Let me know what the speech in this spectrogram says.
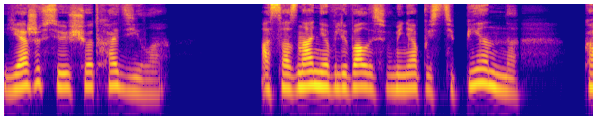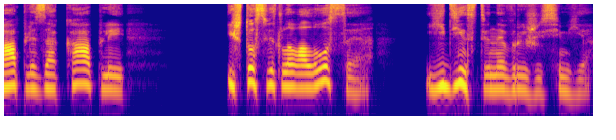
Я же все еще отходила. Осознание вливалось в меня постепенно, капля за каплей, и что светловолосая, единственная в рыжей семье,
